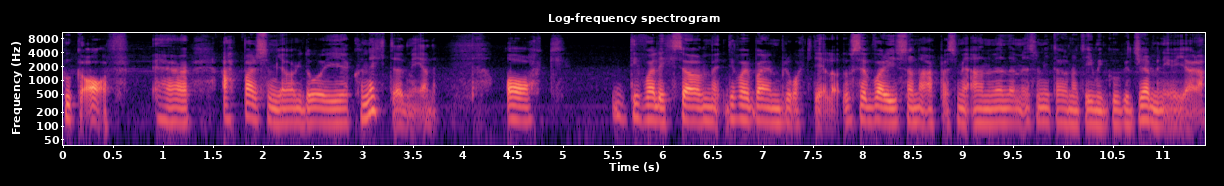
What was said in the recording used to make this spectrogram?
hooka off eh, appar som jag då är connected med. Och det var liksom, det var ju bara en bråkdel. Och så var det ju sådana appar som jag använder men som inte har någonting med Google Gemini att göra.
